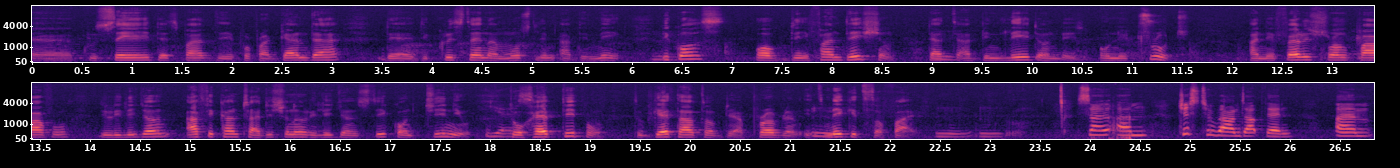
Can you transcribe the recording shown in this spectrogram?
uh, crusade, despite the propaganda, the, the Christian and Muslim have been made, because of the foundation that had been laid on the on the truth and a very strong, powerful. The religion, African traditional religion, still continue Yes. to help people to get out of their problem. It make it survive. So, um, just to round up, then, um,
